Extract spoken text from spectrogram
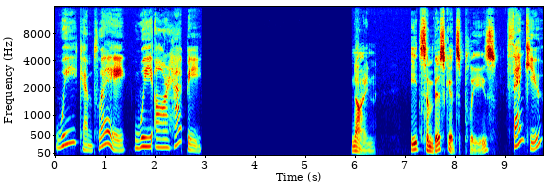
We can play. We are happy. 9. Eat some biscuits, please. Thank you.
